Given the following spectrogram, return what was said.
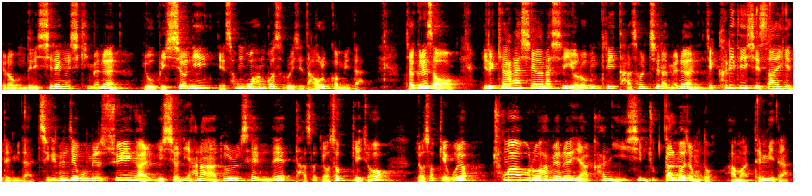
여러분들이 실행을 시키면은 요 미션이 성공한 것으로 이제 나올 겁니다 자 그래서 이렇게 하나씩 하나씩 여러분들이 다 설치를 하면은 이제 크레딧이 쌓이게 됩니다. 지금 현재 보면 수행할 미션이 하나 둘셋넷 다섯 여섯 개죠? 여섯 개고요. 총합으로 하면은 약 한 26달러 정도 아마 됩니다.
